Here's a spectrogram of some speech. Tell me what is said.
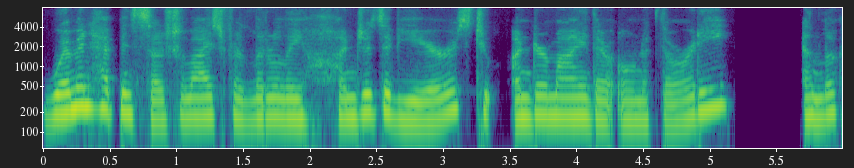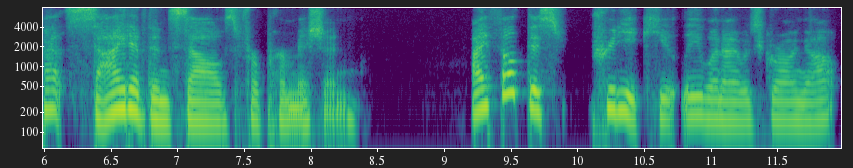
women have been socialized for literally hundreds of years to undermine their own authority and look outside of themselves for permission. I felt this pretty acutely when I was growing up.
